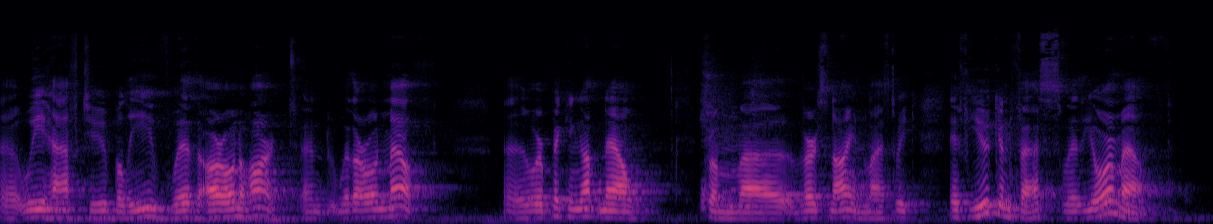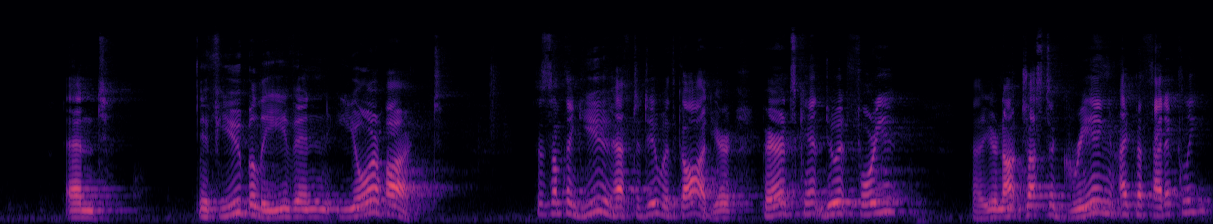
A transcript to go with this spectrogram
uh, we have to believe with our own heart and with our own mouth. Uh, we're picking up now from uh, verse 9 last week. If you confess with your mouth and if you believe in your heart. This is something you have to do with God. Your parents can't do it for you. Uh, you're not just agreeing hypothetically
